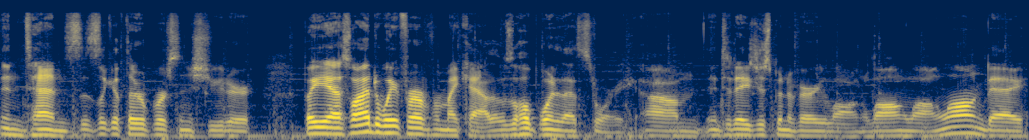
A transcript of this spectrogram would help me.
intense. It's like a third-person shooter. But yeah, so I had to wait forever for my cab. That was the whole point of that story. Um, and today's just been a very long, long, long, long day.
